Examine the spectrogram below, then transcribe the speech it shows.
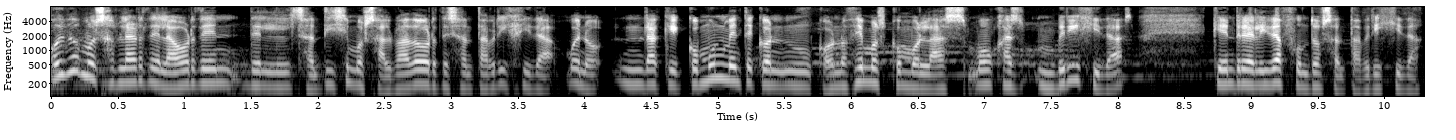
Hoy vamos a hablar de la Orden del Santísimo Salvador de Santa Brígida, bueno, la que comúnmente conocemos como las monjas brígidas, que en realidad fundó Santa Brígida.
